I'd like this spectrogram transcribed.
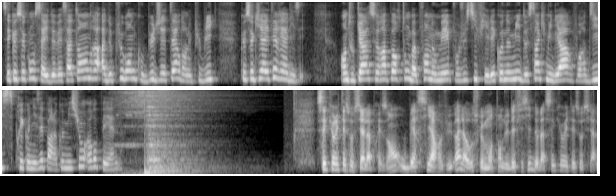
c'est que ce Conseil devait s'attendre à de plus grandes coupes budgétaires dans le public que ce qui a été réalisé. En tout cas, ce rapport tombe à point nommé pour justifier l'économie de 5 milliards, voire 10, préconisée par la Commission européenne. Sécurité sociale à présent, où Bercy a revu à la hausse le montant du déficit de la sécurité sociale.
